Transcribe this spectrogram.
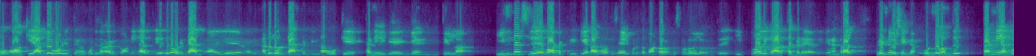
போகும்? கீழே அப்படியே ஓடி ஓடி தானே இருக்கும். நீங்க அதுக்கு எதிராக ஒரு டேம் நடுவில் ஒரு டேம் கட்டினீங்கன்னா ஓகே. தண்ணி இங்கே நிறுத்திடலாம். இண்டஸ் வாட்டர் ட்ரீட்டியை நாங்கள் வந்து செயல்படுத்த மாட்டோம் என்று சொல்வதில் வந்து இப்போதைக்கு அர்த்தம் கிடையாது. ஏனென்றால் ரெண்டு விஷயங்கள் ஒண்ணு வந்து தண்ணி அந்த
